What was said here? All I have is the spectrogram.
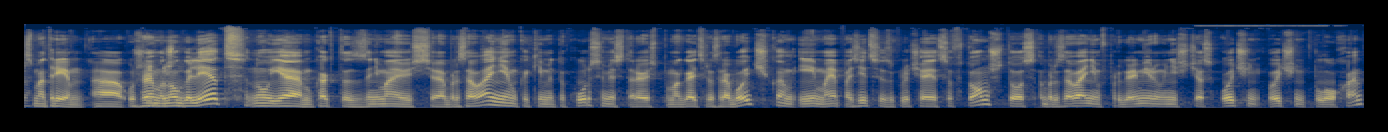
Смотри, а, уже Время много лет, ну, я как-то занимаюсь образованием, какими-то курсами, стараюсь помогать разработчикам, и моя позиция заключается в том, что с образованием в программировании сейчас очень-очень плохо,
